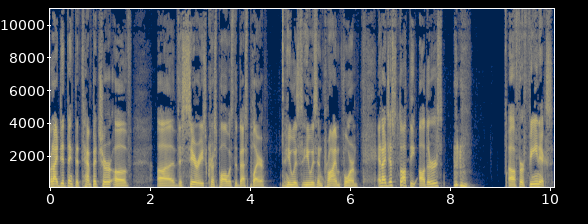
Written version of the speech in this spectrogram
But I did think the temperature of uh, the series, Chris Paul was the best player. He was he was in prime form, and I just thought the others uh, for Phoenix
